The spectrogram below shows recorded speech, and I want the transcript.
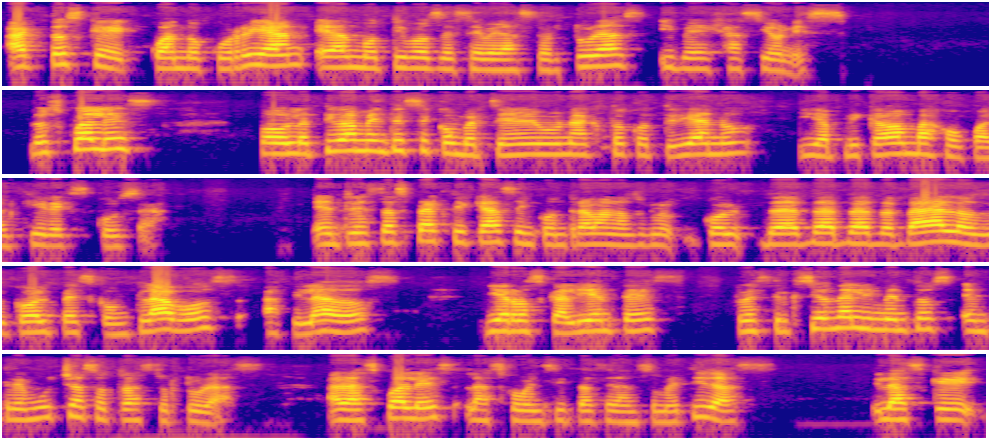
Actos que, cuando ocurrían, eran motivos de severas torturas y vejaciones, los cuales paulativamente se convertían en un acto cotidiano y aplicaban bajo cualquier excusa. Entre estas prácticas se encontraban los golpes con clavos afilados, hierros calientes, restricción de alimentos, entre muchas otras torturas, a las cuales las jovencitas eran sometidas, y las que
